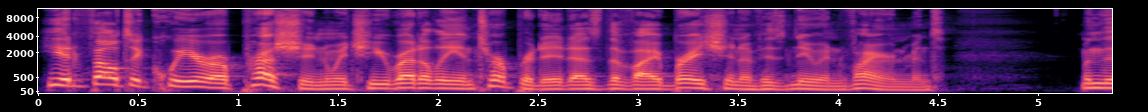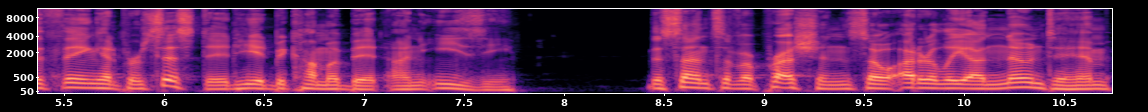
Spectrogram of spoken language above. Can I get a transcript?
He had felt a queer oppression which he readily interpreted as the vibration of his new environment. When the thing had persisted, he had become a bit uneasy. The sense of oppression, so utterly unknown to him,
